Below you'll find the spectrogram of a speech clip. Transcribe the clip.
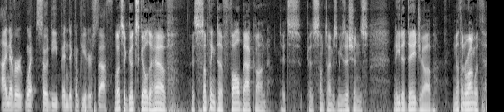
I never went so deep into computer stuff. Well, it's a good skill to have. It's something to fall back on. It's because sometimes musicians need a day job. Nothing wrong with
